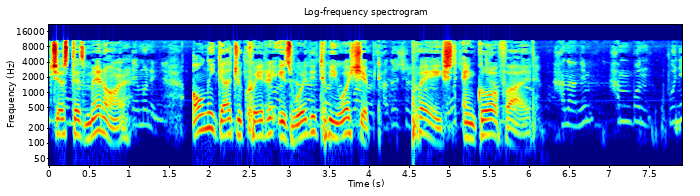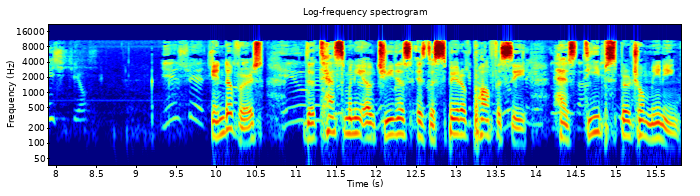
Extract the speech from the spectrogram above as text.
just as men are. Only God, your Creator, is worthy to be worshipped, praised, and glorified. In the verse, the testimony of Jesus is the spirit of prophecy, has deep spiritual meaning.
